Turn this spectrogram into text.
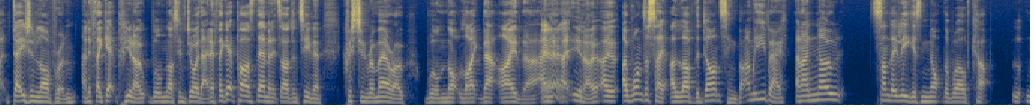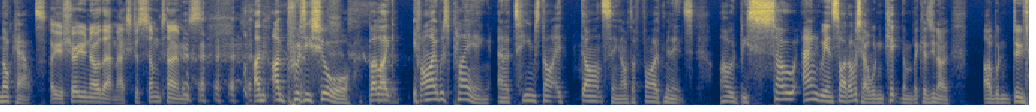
Dejan Lovren, and if they get, you know, will not enjoy that. And if they get past them and it's Argentina, Cristian Romero will not like that either. And, yeah. uh, you know, I, I want to say I love the dancing, but I'm with you, Barry, and I know Sunday League is not the World Cup knockouts. Are you sure you know that, Max? Because sometimes I'm I'm pretty sure. But like, if I was playing and a team started dancing after five minutes, I would be so angry inside. Obviously, I wouldn't kick them because you know I wouldn't do that.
